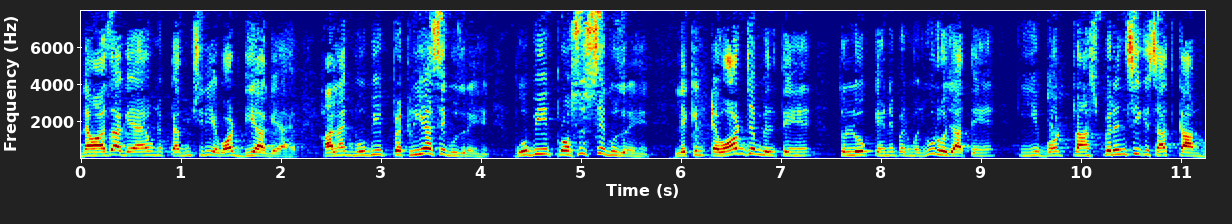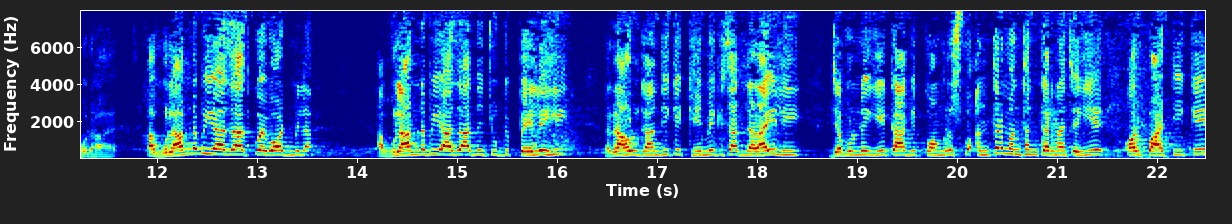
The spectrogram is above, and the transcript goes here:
नवाजा गया है, उन्हें पद्मश्री अवार्ड दिया गया है। हालाँकि वो भी एक प्रक्रिया से गुजरे हैं, वो भी एक प्रोसेस से गुजरे हैं, लेकिन अवार्ड जब मिलते हैं तो लोग कहने पर मजबूर हो जाते हैं कि ये बहुत ट्रांसपेरेंसी के साथ काम हो रहा है। अब गुलाम नबी आज़ाद को अवार्ड मिला। अब गुलाम नबी आज़ाद ने चूँकि पहले ही राहुल गांधी के खेमे के साथ लड़ाई ली, जब उन्होंने ये कहा कि कांग्रेस को अंतर मंथन करना चाहिए और पार्टी के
